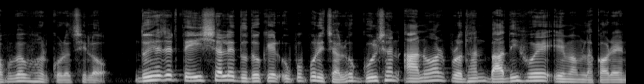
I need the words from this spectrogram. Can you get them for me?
অপব্যবহার করেছিল। দুই হাজার তেইশ সালে দুদকের উপপরিচালক গুলশান আনোয়ার প্রধান বাদী হয়ে এ মামলা করেন।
